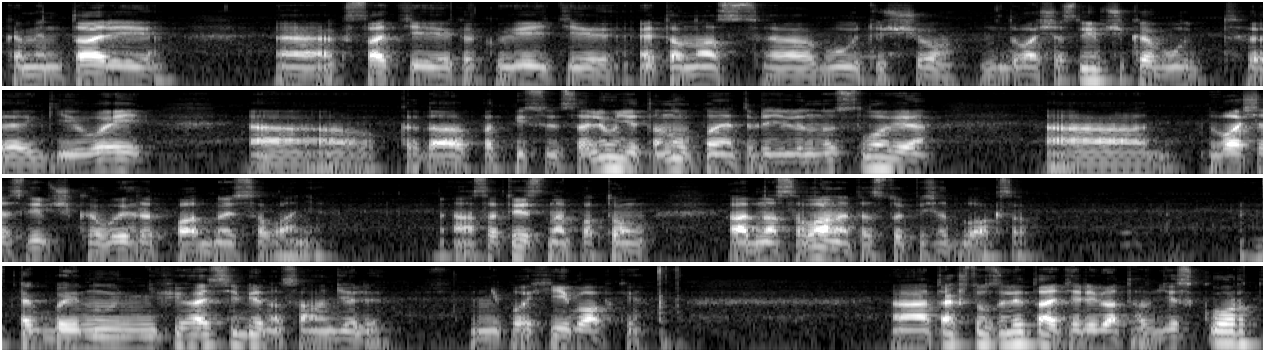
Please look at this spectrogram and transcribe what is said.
комментарии. Э, кстати, как вы видите, это у нас э, будет еще два счастливчика, будет э, giveaway, когда подписываются люди, там, ну, выполняют определенные условия, два счастливчика выиграют по одной салане. А, соответственно, потом одна салана это 150 баксов. Как бы, ну, нифига себе на самом деле, неплохие бабки. Так что залетайте, ребята, в Discord.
